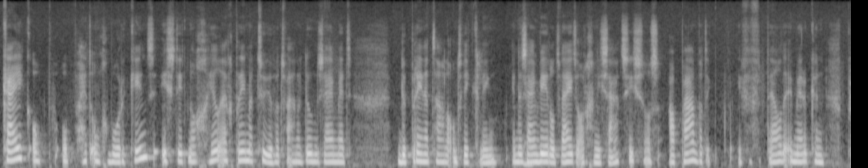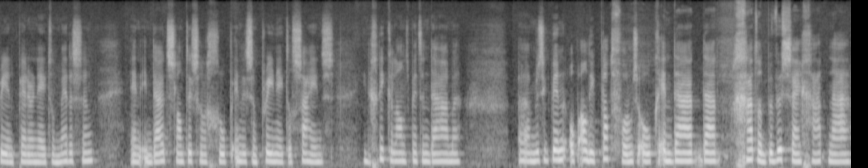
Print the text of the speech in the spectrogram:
kijk op, op het ongeboren kind is dit nog heel erg prematuur. Wat we aan het doen zijn met de prenatale ontwikkeling. En er zijn wereldwijd organisaties zoals APA, wat ik even vertelde, American Pre- and Perinatal Medicine. En in Duitsland is er een groep en er is een prenatal science. In Griekenland met een dame. Ehm, dus ik ben op al die platforms ook. En daar, daar gaat dat bewustzijn gaat naar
